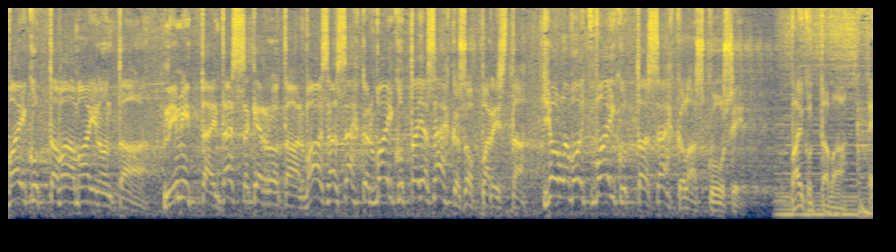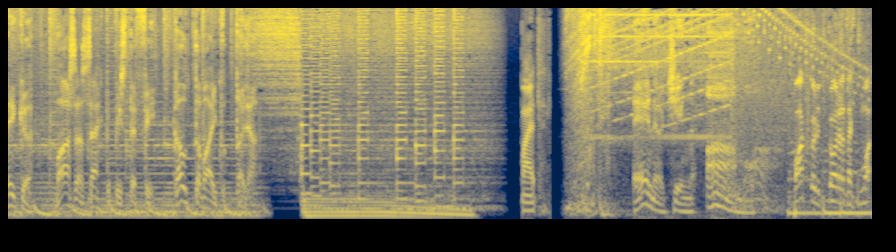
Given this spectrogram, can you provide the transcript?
vaikuttavaa mainontaa. Nimittäin tässä kerrotaan Vaasan sähkön vaikuttaja sähkösopparista, jolla voit vaikuttaa sähkölaskuusi. Vaikuttavaa, eikö? Vaasan sähkö.fi kautta vaikuttaja. Energin aamu. Pakko nyt korjata, kun mua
